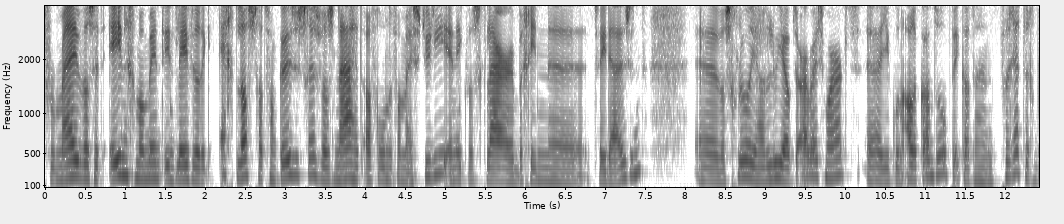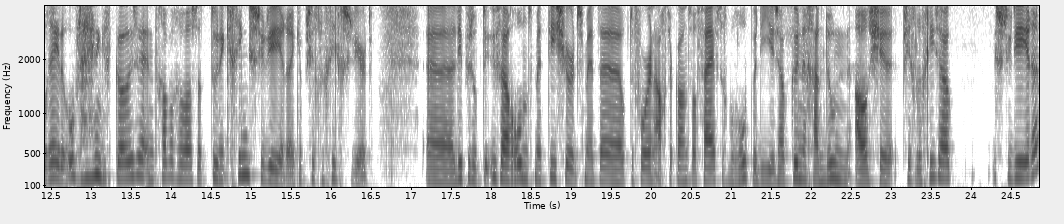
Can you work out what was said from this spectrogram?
voor mij was het enige moment in het leven dat ik echt last had van keuzestress, was na het afronden van mijn studie. En ik was klaar begin uh, 2000. Uh, was glorie, halleluja op de arbeidsmarkt. Uh, je kon alle kanten op. Ik had een prettig brede opleiding gekozen. En het grappige was dat toen ik ging studeren, ik heb psychologie gestudeerd, liepen ze op de UvA rond met t-shirts met op de voor- en achterkant wel 50 beroepen die je zou kunnen gaan doen als je psychologie zou studeren.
